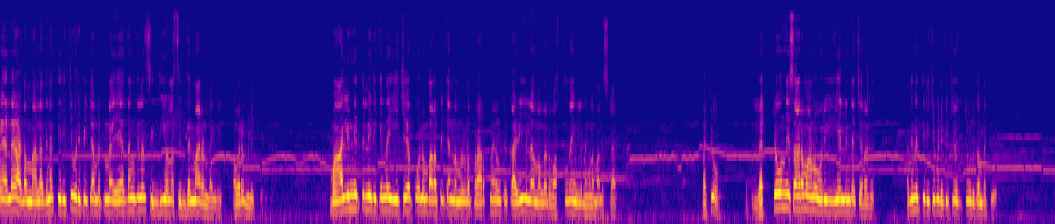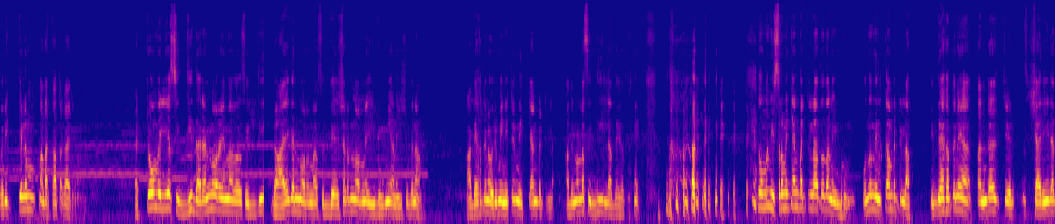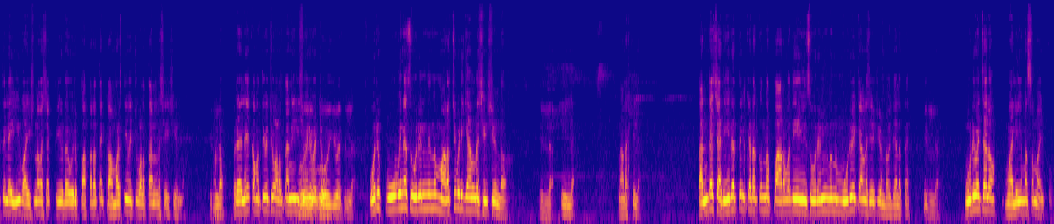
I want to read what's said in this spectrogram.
ഇല അടന്നാൽ അതിനെ തിരിച്ചു പിടിപ്പിക്കാൻ പറ്റുന്ന ഏതെങ്കിലും സിദ്ധിയുള്ള സിദ്ധന്മാരുണ്ടെങ്കിൽ അവരെ വിളിക്കും. മാലിന്യത്തിലിരിക്കുന്ന ഈച്ചയെ പോലും പറപ്പിക്കാൻ നമ്മളുടെ പ്രാർത്ഥനകൾക്ക് കഴിയില്ല എന്നുള്ളൊരു വസ്തുതയെങ്കിലും നിങ്ങൾ മനസ്സിലാക്കുക പറ്റുമോ ഏറ്റവും നിസാരമാണ് ഒരു ഇയലിന്റെ ചിറക്? അതിനെ തിരിച്ചു പിടിപ്പിച്ച് വെച്ചു കൊടുക്കാൻ പറ്റുമോ ഒരിക്കലും നടക്കാത്ത കാര്യമാണ്. ഏറ്റവും വലിയ സിദ്ധിധരൻ എന്ന് പറയുന്നത് സിദ്ധി ദായകൻ എന്ന് പറയുന്ന സിദ്ധേശ്വരൻ എന്ന് പറഞ്ഞ ഈ ഭൂമിയാണ് ഈ ശിവനാണ് അദ്ദേഹത്തിന് ഒരു മിനിറ്റ് നിൽക്കാൻ പറ്റില്ല. അതിനുള്ള സിദ്ധിയില്ല അദ്ദേഹത്തിന്. ഒന്ന് വിശ്രമിക്കാൻ പറ്റില്ലാത്തതാണ് ഈ ഭൂമി. ഒന്ന് നിൽക്കാൻ പറ്റില്ല. ഇദ്ദേഹത്തിന് തന്റെ ശരീരത്തിലെ ഈ വൈഷ്ണവ ശക്തിയുടെ ഒരു പത്രത്തെ കമഴ്ത്തി വെച്ച് വളർത്താനുള്ള ശേഷിയുണ്ടോ? ഉണ്ടോ? ഒരു ഇലയെ കമഴ്ത്തി വെച്ച് വളർത്താൻ ഈ ഈശോന് പറ്റുമോ? പറ്റില്ല. ഒരു പൂവിനെ സൂര്യനിൽ നിന്ന് മറച്ചു പിടിക്കാനുള്ള ശേഷിയുണ്ടോ? ഇല്ല. ഇല്ല. നടക്കില്ല. തന്റെ ശരീരത്തിൽ കിടക്കുന്ന പാർവതിയെ ഈ സൂര്യനിൽ നിന്നും മൂടി വയ്ക്കാനുള്ള ശേഷിയുണ്ടോ ജലത്തെ? ഇല്ല. മൂടി വെച്ചാലോ? മലീമസമായി പോകും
